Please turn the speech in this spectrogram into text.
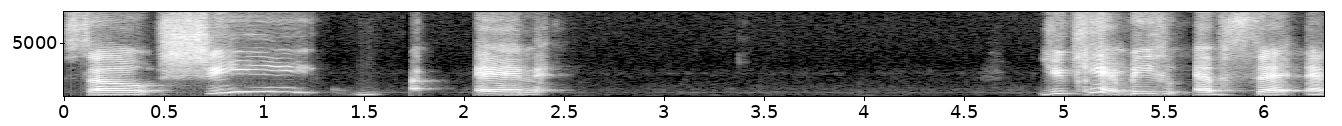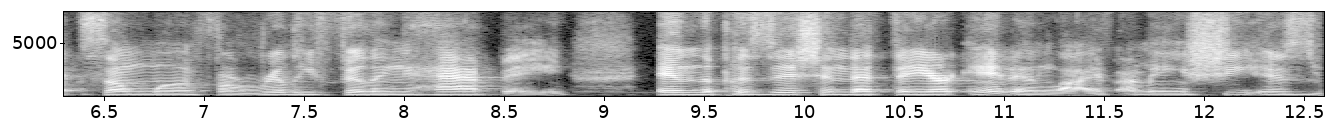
So she and you can't be upset at someone for really feeling happy in the position that they are in in life. I mean, she is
